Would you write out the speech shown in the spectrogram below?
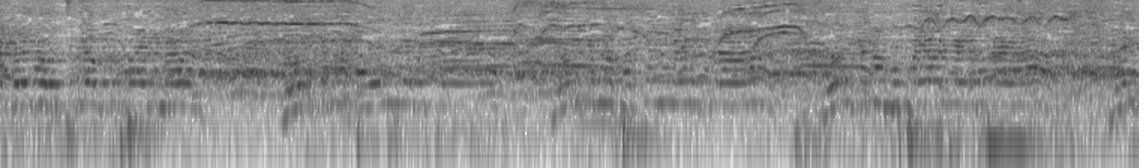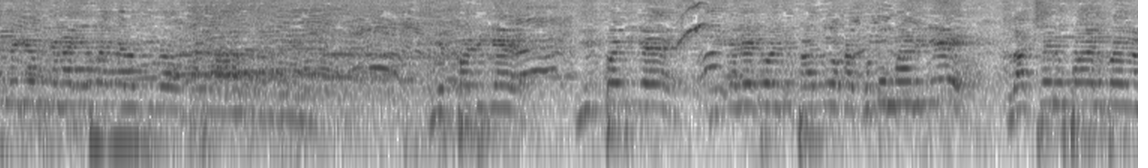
ఎక్కడైనా వచ్చింది ఒక రూపాయలు ఎవరికన్నా పదిహేను ఎవరికైనా ముప్పై ఆరు వేలు వస్తాయా రైతులకి ఎవరికైనా ఇరవై వేలు వస్తుందా ఇప్పటికే ఇప్పటికే ఇక్కడటువంటి ప్రతి ఒక్క కుటుంబానికి లక్ష రూపాయల పైన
